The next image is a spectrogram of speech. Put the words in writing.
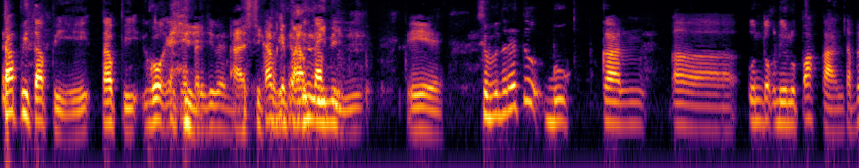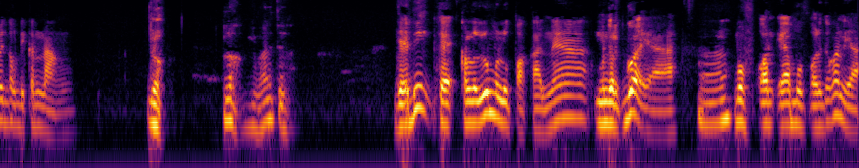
tapi tapi tapi gue kayak ceper juga nih. Asik tapi, tapi, tapi tapi, ini. Iya. Sebenarnya tuh bukan eh, untuk dilupakan tapi untuk dikenang. Loh, Loh, gimana tuh? Jadi kayak kalau lu melupakannya menurut gua ya Hmm. move on ya move on itu kan ya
